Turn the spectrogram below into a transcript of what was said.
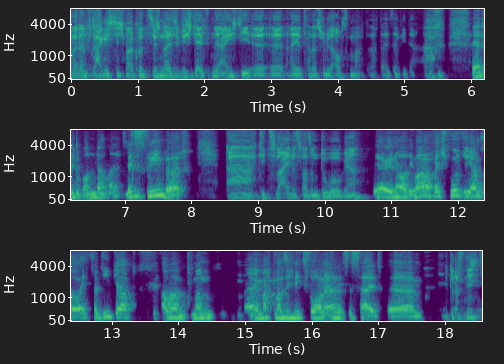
Aber dann frage ich dich mal kurz zwischendurch, wie stellst du dir eigentlich die, äh, äh, ah, jetzt hat er es schon wieder ausgemacht. Ach, da ist er wieder. Ach, Wer hätte gewonnen damals? Mrs. Greenbird. ah, die zwei, das war so ein Duo, gell? Ja, genau. Die waren auch recht gut. Die haben es auch echt verdient gehabt. Aber man äh, macht man sich nichts vor. Ne? Das ist halt. Ähm, Du hast nicht,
